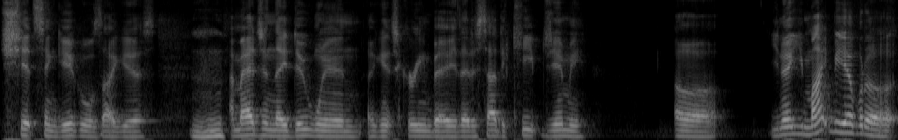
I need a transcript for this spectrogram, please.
shits and giggles, I guess. Imagine they do win against Green Bay. They decide to keep Jimmy. Uh, you know, you might be able to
